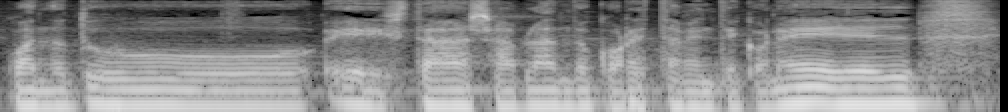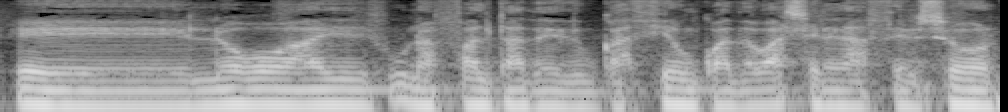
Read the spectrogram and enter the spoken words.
cuando tú estás hablando correctamente con él, eh, luego hay una falta de educación cuando vas en el ascensor,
